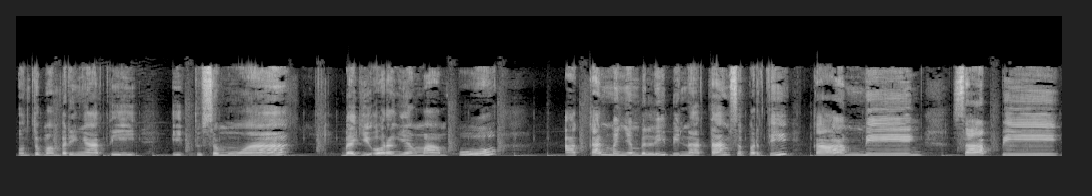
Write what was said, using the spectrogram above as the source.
untuk memperingati itu semua bagi orang yang mampu akan menyembeli binatang seperti kambing, sapi,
